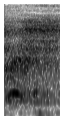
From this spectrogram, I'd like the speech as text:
원래.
